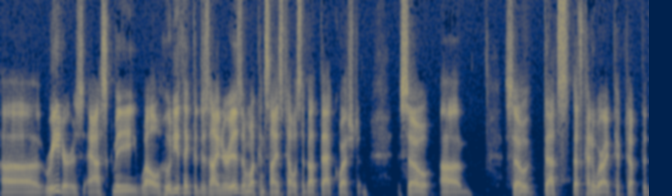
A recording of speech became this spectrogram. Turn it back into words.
uh, readers ask me, "Well, who do you think the designer is, and what can science tell us about that question?" So, um, so that's that's kind of where I picked up the,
